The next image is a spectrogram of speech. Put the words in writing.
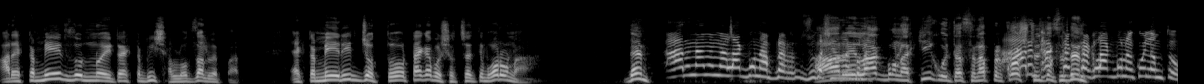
আর একটা মেয়ের জন্য এটা একটা বিশাল লজ্জার ব্যাপার। একটা মেয়ের ইজ্জত তো টাকা পয়সার চাইতে বড় না। দেন। আরে না না না লাগবো না আপনার আরে লাগবো না। কি কইতাছেন আপনার কষ্ট হইতাছে দেন। থাক, লাগবো না কইলাম তো।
